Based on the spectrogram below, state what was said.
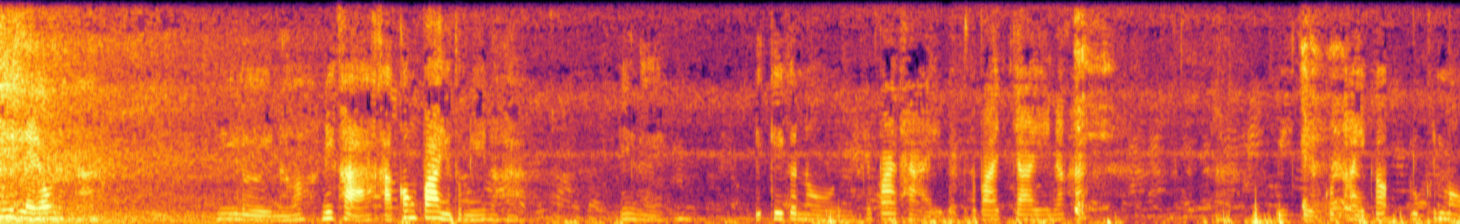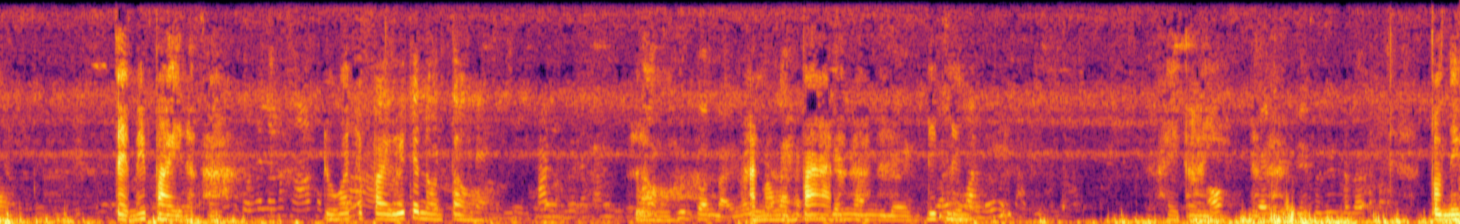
มืดแล้วนะคะ นี่เลยเนาะนี่ขาขากล้องป้าอยู่ตรงนี้นะคะ นี่เลย วิกกี้ก็นอนให้ป้าถ่ายแบบสบายใจนะคะ มีเสียงคนไอก็ลุกขึ้นมอง แต่ไม่ไปนะคะ ดูว่าจะไปหรือจะนอนต่อรอหันมามองป้านะคะเลยนิดนึงให้ไอเอ้นะคะ ตอนนี้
